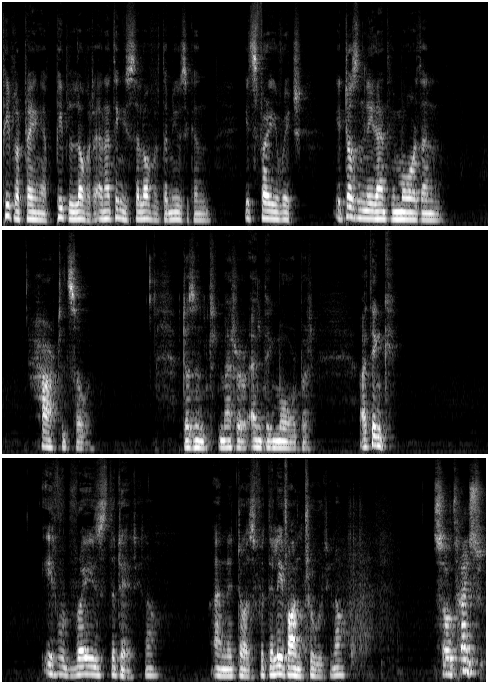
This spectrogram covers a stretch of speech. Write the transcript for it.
people are playing it, people love it, and I think it's the love of the music, and it's very rich. It doesn't need anything more than heart and soul. It doesn't matter anything more, but I think it would raise the dead, you know, and it does, but they live on through it, you know. So thanks,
